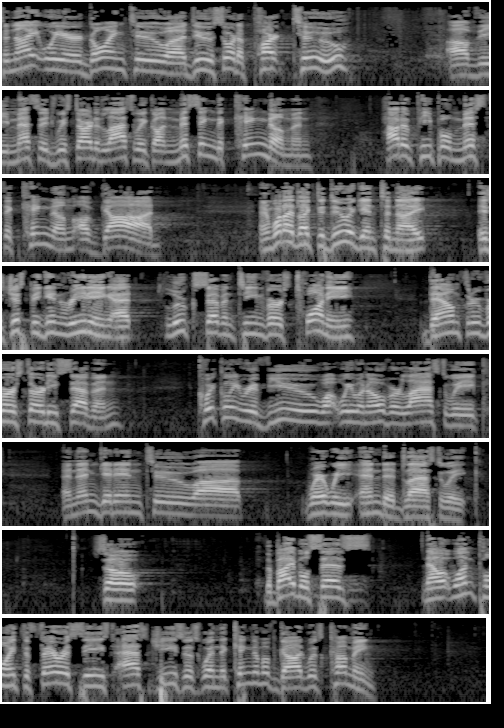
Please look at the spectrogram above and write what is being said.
Tonight we are going to uh, do sort of part two of the message we started last week on missing the kingdom and how do people miss the kingdom of God. And what I'd like to do again tonight is just begin reading at Luke 17 verse 20 down through verse 37, quickly review what we went over last week, and then get into uh, where we ended last week. So, the Bible says, Now at one point the Pharisees asked Jesus when the kingdom of God was coming.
